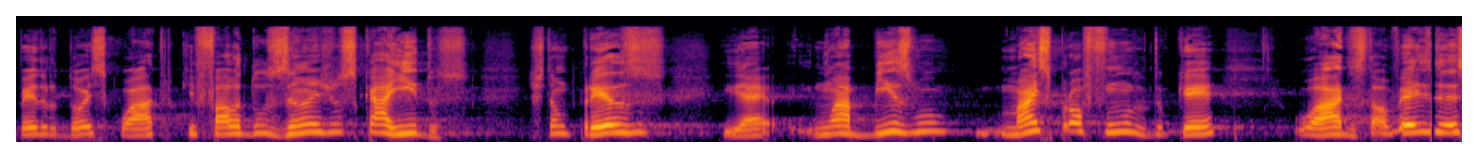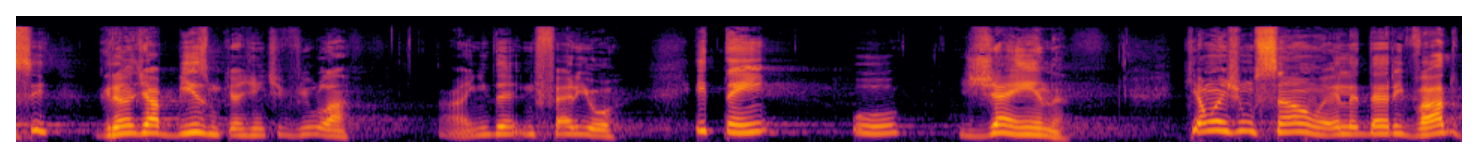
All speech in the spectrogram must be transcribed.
Pedro 2,4, que fala dos anjos caídos. Estão presos e é um abismo mais profundo do que o Hades. Talvez esse grande abismo que a gente viu lá, ainda inferior. E tem o Geena, que é uma junção, ele é derivado,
